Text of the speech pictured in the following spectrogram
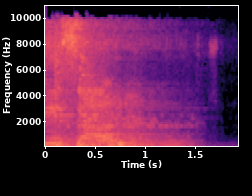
sun.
